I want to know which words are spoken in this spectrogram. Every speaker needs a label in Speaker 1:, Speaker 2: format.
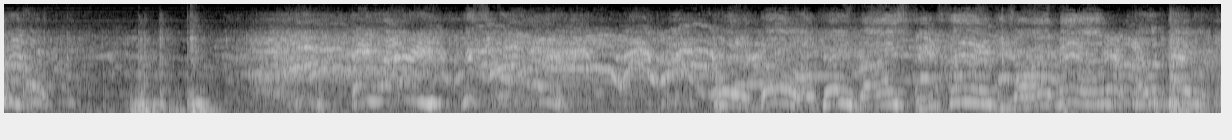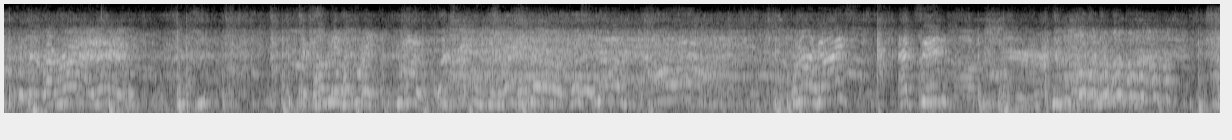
Speaker 1: Way to go. Okay, guys. Feed Fink.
